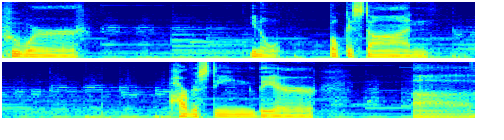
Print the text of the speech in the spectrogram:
who were, you know, focused on harvesting their, uh,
